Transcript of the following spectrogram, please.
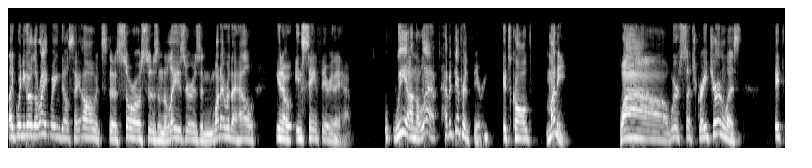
Like when you go to the right wing, they'll say, oh, it's the Soroses and the lasers and whatever the hell, you know, insane theory they have. We on the left have a different theory. It's called money. Wow, we're such great journalists. It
